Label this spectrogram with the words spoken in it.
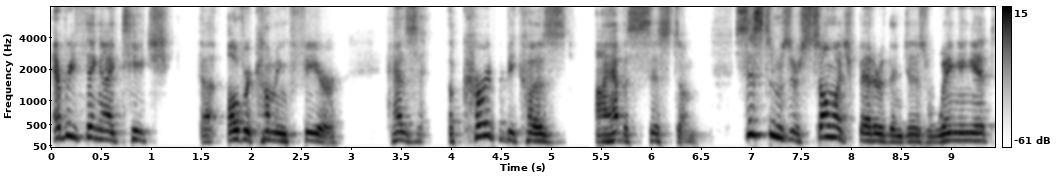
everything I teach, uh, overcoming fear, has occurred because I have a system. Systems are so much better than just winging it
